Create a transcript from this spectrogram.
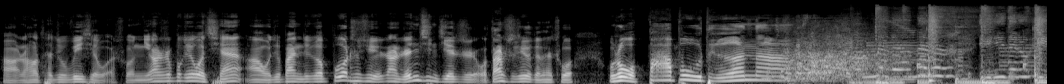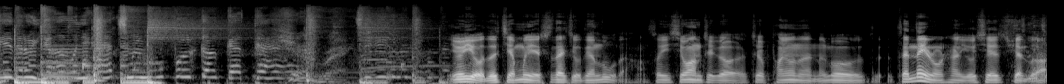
啊，然后他就威胁我说：“你要是不给我钱啊，我就把你这个播出去，让人尽皆知。”我当时就跟他说：“我说我巴不得呢。”因为有的节目也是在酒店录的哈，所以希望这个这朋友呢能够在内容上有一些选择。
